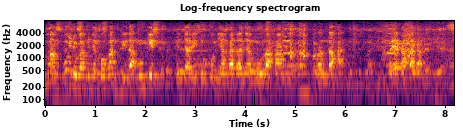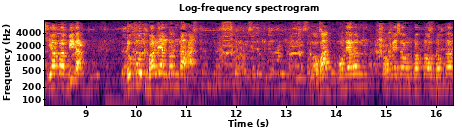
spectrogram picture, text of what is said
mampu juga menyembuhkan tidak mungkin mencari dukun yang katanya murahan, rendahan. Saya katakan, siapa bilang dukun balian rendahan? Pengobat modern, profesor, dokter, dokter,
